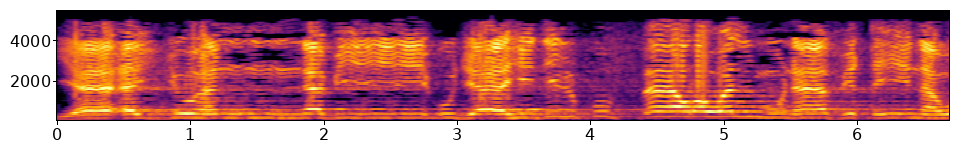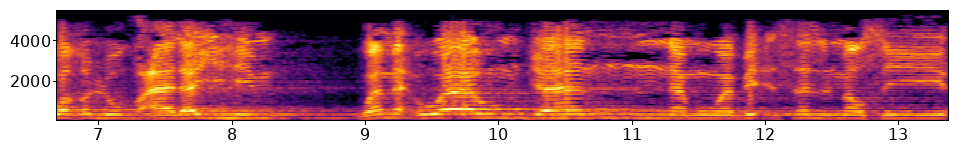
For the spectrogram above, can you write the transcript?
يا أيها النبي أجاهد الكفار والمنافقين واغلظ عليهم ومأواهم جهنم وبئس المصير.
